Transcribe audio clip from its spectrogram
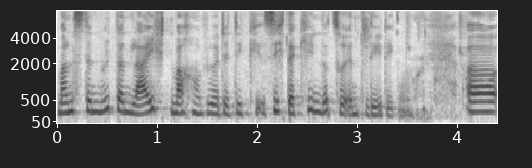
man es den Müttern leicht machen würde, die, sich der Kinder zu entledigen. Äh,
